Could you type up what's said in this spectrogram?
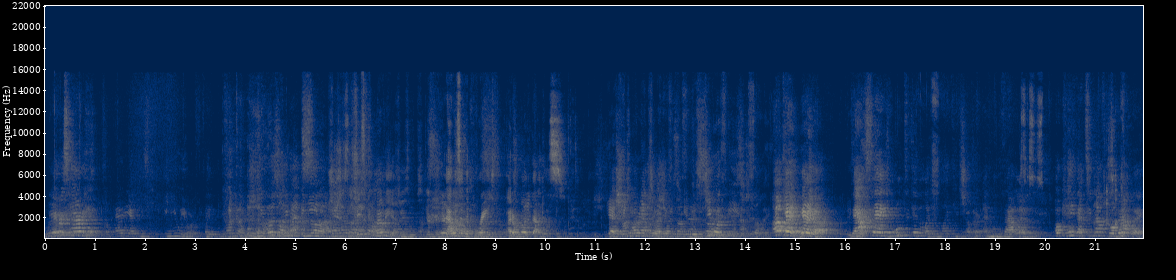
Where is Harriet? Harriet is in New York. She's a comedian. Getting her hair. That was in the brain. I don't know if that was. Yeah, she's on that, so she was in this. She was. Okay, here we go. Downstage, move together like you like each other and move that way. Okay, that's enough. Go that way.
